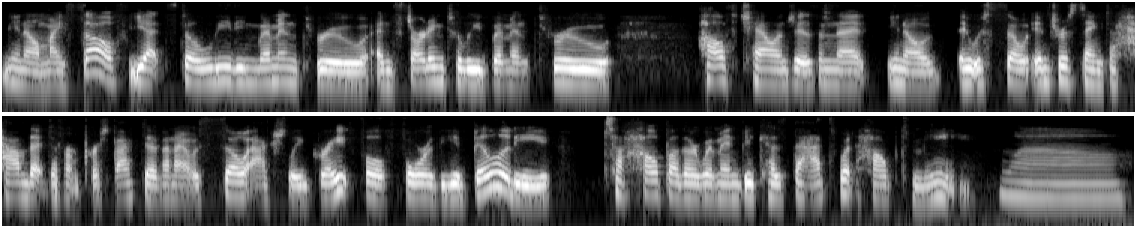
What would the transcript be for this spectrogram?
you know, myself, yet still leading women through and starting to lead women through health challenges. And that, you know, it was so interesting to have that different perspective. And I was so actually grateful for the ability to help other women because that's what helped me. Wow.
